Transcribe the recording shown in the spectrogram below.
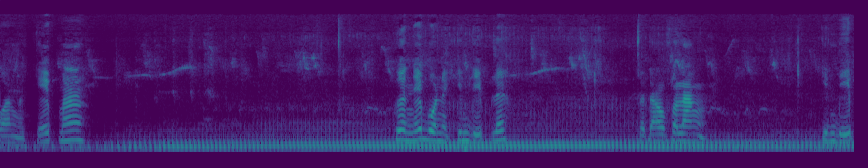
วรรค์ก็เก็บมา เพื่อนเนี้ยบนกินดิบเลยกระเดาฝรั่งกินดิบ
